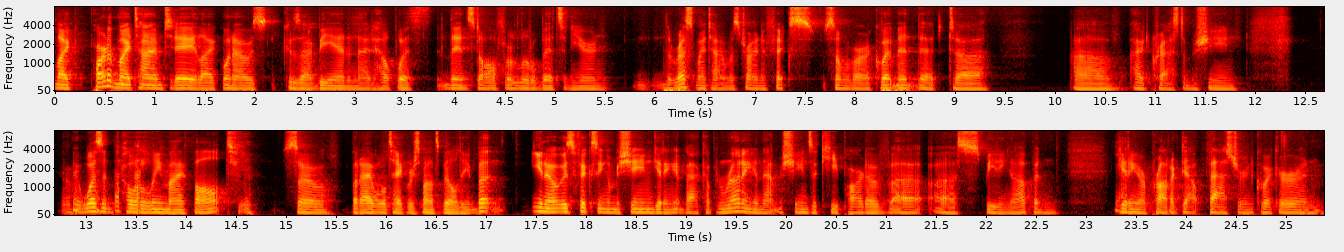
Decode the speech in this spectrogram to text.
like part of my time today, like when I was, because I'd be in and I'd help with the install for little bits in here, and the rest of my time was trying to fix some of our equipment that uh, uh, I'd crashed a machine. It wasn't totally my fault, so but I will take responsibility. But you know, it was fixing a machine, getting it back up and running, and that machine's a key part of uh, us speeding up and Yeah. getting our product out faster and quicker and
